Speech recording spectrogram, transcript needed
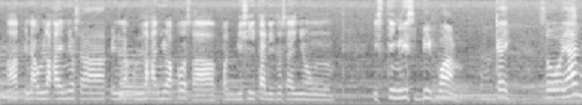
At pinaunlakan nyo sa pinaunlakan nyo ako sa pagbisita dito sa inyong Stingless Bee Farm. Okay. So ayan,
